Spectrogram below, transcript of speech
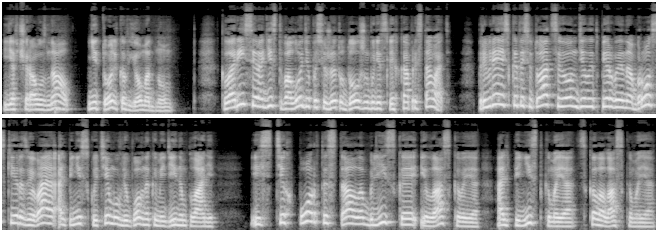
и я вчера узнал, не только в ем одном». К Ларисе радист Володя по сюжету должен будет слегка приставать. Примеряясь к этой ситуации, он делает первые наброски, развивая альпинистскую тему в любовно-комедийном плане. «И с тех пор ты стала близкая и ласковая, альпинистка моя, скалолазка моя».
